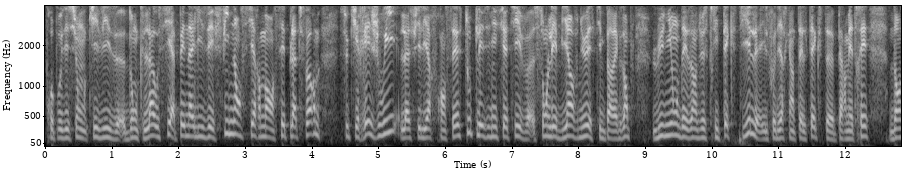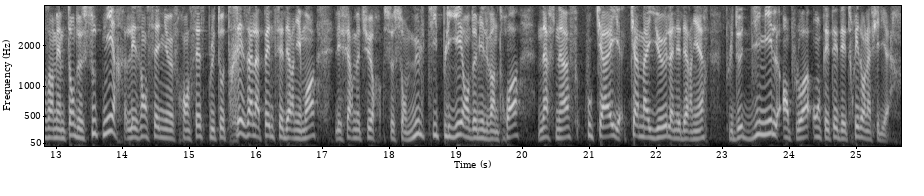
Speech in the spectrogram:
Proposition qui vise donc là aussi à pénaliser financièrement ces plateformes, ce qui réjouit la filière française. Toutes les initiatives sont les bienvenues, estime par exemple l'Union des industries textiles. Il faut dire qu'un tel texte permettrait dans un même temps de soutenir les enseignes françaises plutôt très à la peine ces derniers mois. Les fermetures se sont multipliées en 2023. Nafnaf, Koukaï, Camailleux l'année dernière, plus de 10 000 emplois ont été détruits dans la filière.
